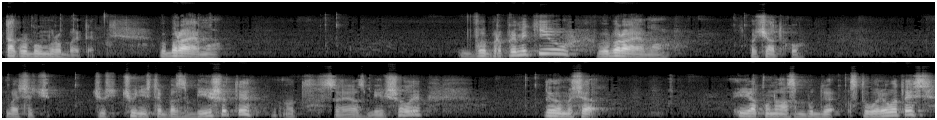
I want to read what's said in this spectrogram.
так будемо робити. Вибираємо вибір примітивів, вибираємо спочатку, бачите, чу- чу- чуність треба збільшити. От все, збільшили. Дивимося, як у нас буде створюватись.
